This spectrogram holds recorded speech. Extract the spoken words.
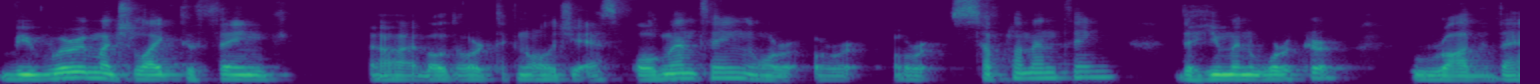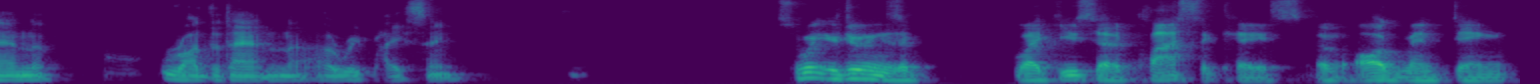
we very much like to think uh, about our technology as augmenting or, or, or supplementing the human worker rather than rather than uh, replacing. So what you're doing is a, like you said, a classic case of augmenting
